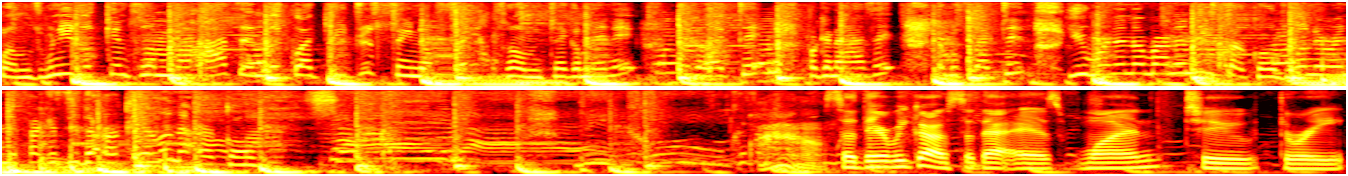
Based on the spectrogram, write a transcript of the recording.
Tantrums. When you look into my eyes, they look like you just seen a phantom. Take a minute, collect it, recognize it, and respect it. You running around in these circles, wondering if I can see the Urkel and the Urkel. Wow. So there we go. So that is one, two, three,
